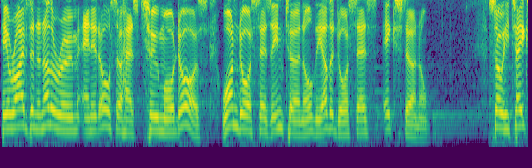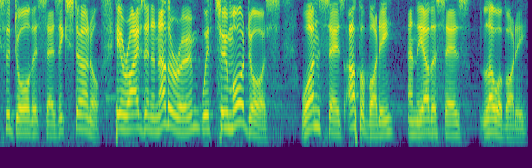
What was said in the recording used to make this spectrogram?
He arrives in another room and it also has two more doors. One door says internal, the other door says external. So he takes the door that says external. He arrives in another room with two more doors. One says upper body and the other says lower body.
